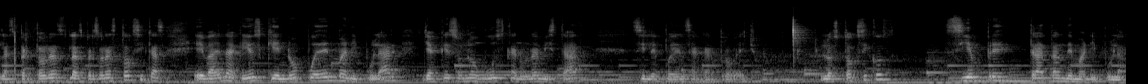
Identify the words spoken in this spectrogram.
Las personas, las personas tóxicas evaden a aquellos que no pueden manipular, ya que solo buscan una amistad si le pueden sacar provecho. Los tóxicos siempre tratan de manipular.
